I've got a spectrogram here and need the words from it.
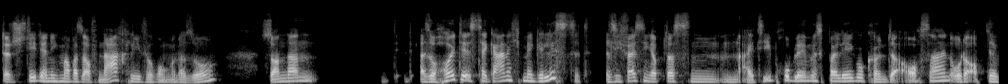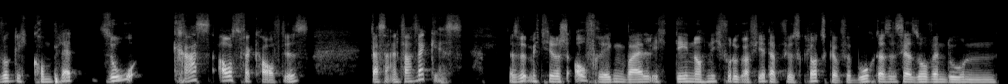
da steht ja nicht mal was auf Nachlieferung oder so, sondern also heute ist der gar nicht mehr gelistet. Also ich weiß nicht, ob das ein, ein IT-Problem ist bei Lego, könnte auch sein, oder ob der wirklich komplett so krass ausverkauft ist, dass er einfach weg ist. Das wird mich tierisch aufregen, weil ich den noch nicht fotografiert habe fürs Klotzköpfe-Buch. Das ist ja so, wenn du ein,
